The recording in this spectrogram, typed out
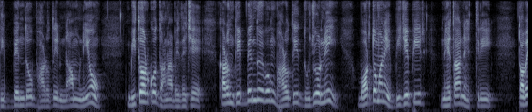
দিব্যেন্দু ভারতীর নাম নিয়েও বিতর্ক দানা বেঁধেছে, কারণ দিব্যেন্দু এবং ভারতী দুজনেই বর্তমানে বিজেপির নেতা নেত্রী। তবে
